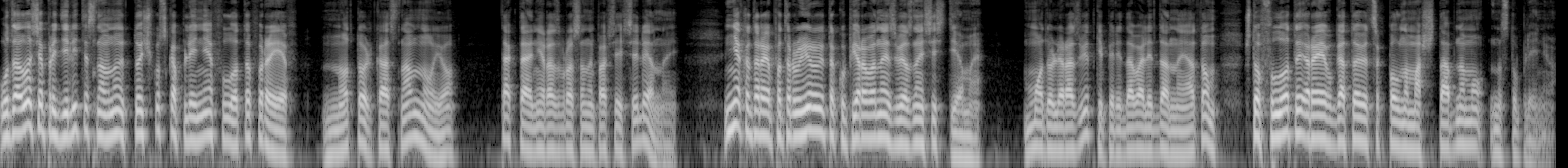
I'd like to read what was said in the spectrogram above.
Удалось определить основную точку скопления флотов Реев, но только основную. Так-то они разбросаны по всей вселенной. Некоторые патрулируют оккупированные звездные системы. Модули разведки передавали данные о том, что флоты Рейв готовятся к полномасштабному наступлению.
